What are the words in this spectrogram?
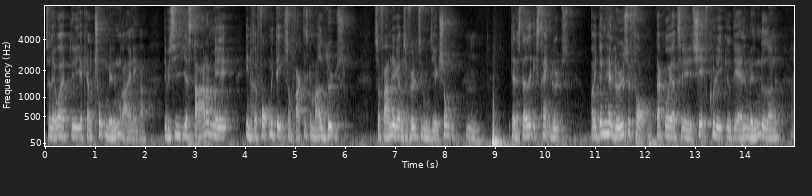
så laver jeg det, jeg kalder to mellemregninger. Det vil sige, at jeg starter med en reformidé, som faktisk er meget løs. Så fremlægger den selvfølgelig til min direktion. Mm. Den er stadig ekstremt løs. Og i den her løse form, der går jeg til chefkollegiet, det er alle mellemlederne, ja.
